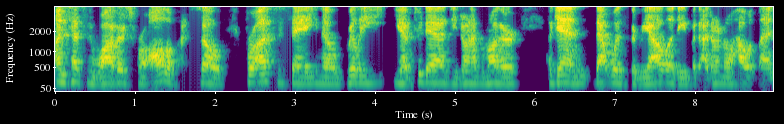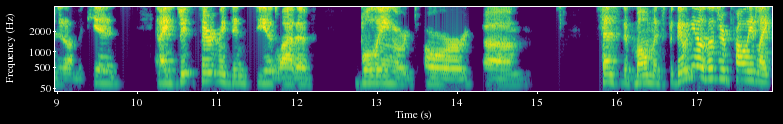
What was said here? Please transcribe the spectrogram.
untested waters for all of us. So for us to say, you know, really, you have two dads, you don't have a mother, again, that was the reality, but I don't know how it landed on the kids. And I did, certainly didn't see a lot of bullying or, or, um, sensitive moments, but they, you know, those are probably like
